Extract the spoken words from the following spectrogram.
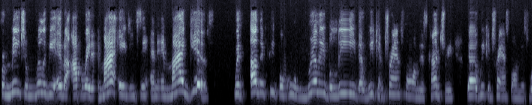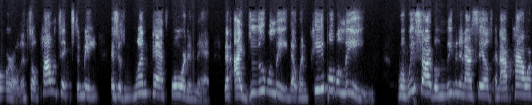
for me to really be able to operate in my agency and in my gifts with other people who really believe that we can transform this country, that we can transform this world. And so politics to me is just one path forward in that. That I do believe that when people believe, when we start believing in ourselves and our power,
